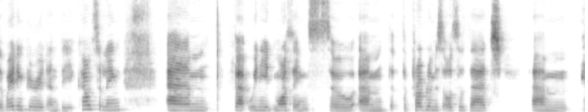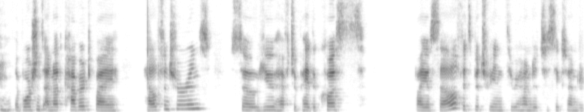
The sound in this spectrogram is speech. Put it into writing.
the waiting period and the counseling. Um, but we need more things. So um, the, the, problem is also that um, abortions are not covered by health insurance. So you have to pay the costs by yourself. It's between 300 to 600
